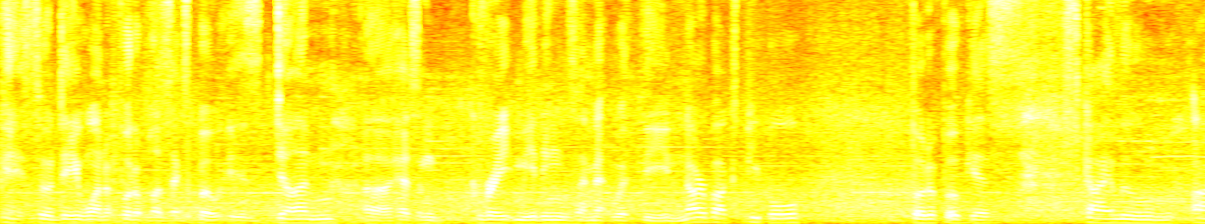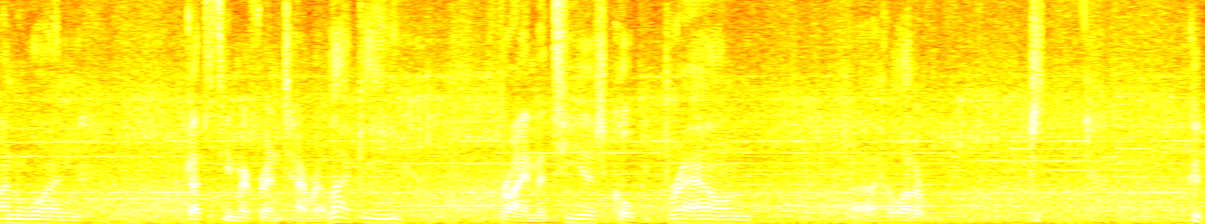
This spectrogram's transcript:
Okay, so day one of Photo Plus Expo is done. Uh, had some great meetings. I met with the Gnarbox people, Photo Focus, Skylum, On One. Got to see my friend Tamara Lackey, Brian Matiash, Colby Brown. Uh, had a lot of just good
